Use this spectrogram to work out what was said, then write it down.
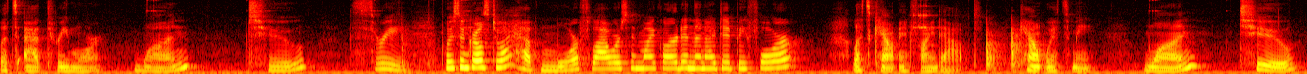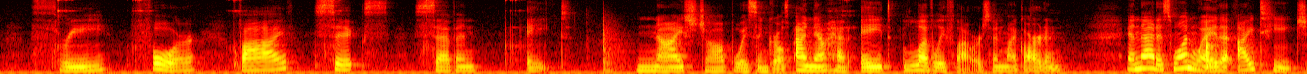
Let's add three more. One, two, three. Boys and girls, do I have more flowers in my garden than I did before? Let's count and find out. Count with me. One, two, three, four, five, six, seven, eight. Nice job, boys and girls. I now have eight lovely flowers in my garden. And that is one way that I teach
